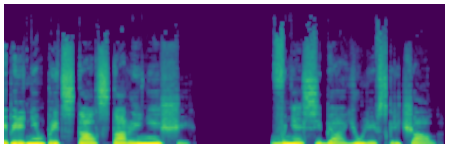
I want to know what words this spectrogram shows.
и перед ним предстал старый нищий. Вне себя Юлий вскричал —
